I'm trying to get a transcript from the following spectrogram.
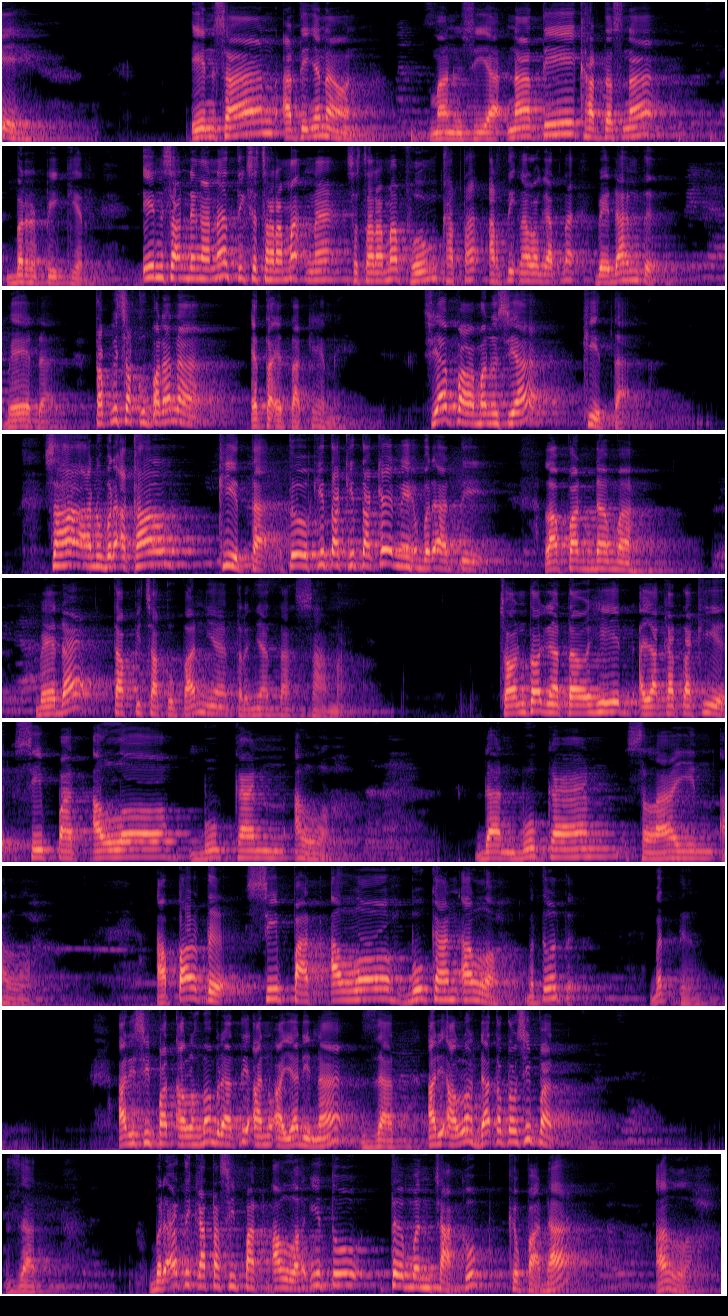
insan artinya naon? Manusia. Natik hartasna berpikir. Insan dengan natik secara makna secara mafhum kata arti logatna beda henteu. Beda. Tapi sakupanana eta-eta kene. Siapa manusia? Kita. Saha anu berakal? Kita. Tuh kita kita kene berarti. Lapan nama. Beda tapi cakupannya ternyata sama. Contoh di tauhid ayat kata kieu sifat Allah bukan Allah. Dan bukan selain Allah. Apal tuh sifat Allah bukan Allah. Betul tuh betul. Ari sifat Allah mah berarti anu aya dina zat. Ari Allah dat atau sifat? Zat. Berarti kata sifat Allah itu temencakup kepada Allah.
